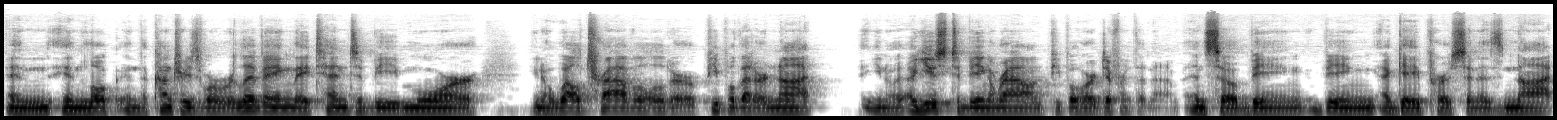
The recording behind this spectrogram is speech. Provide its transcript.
in, in local, in the countries where we're living, they tend to be more, you know, well traveled or people that are not you know, are used to being around people who are different than them. And so being, being a gay person is not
